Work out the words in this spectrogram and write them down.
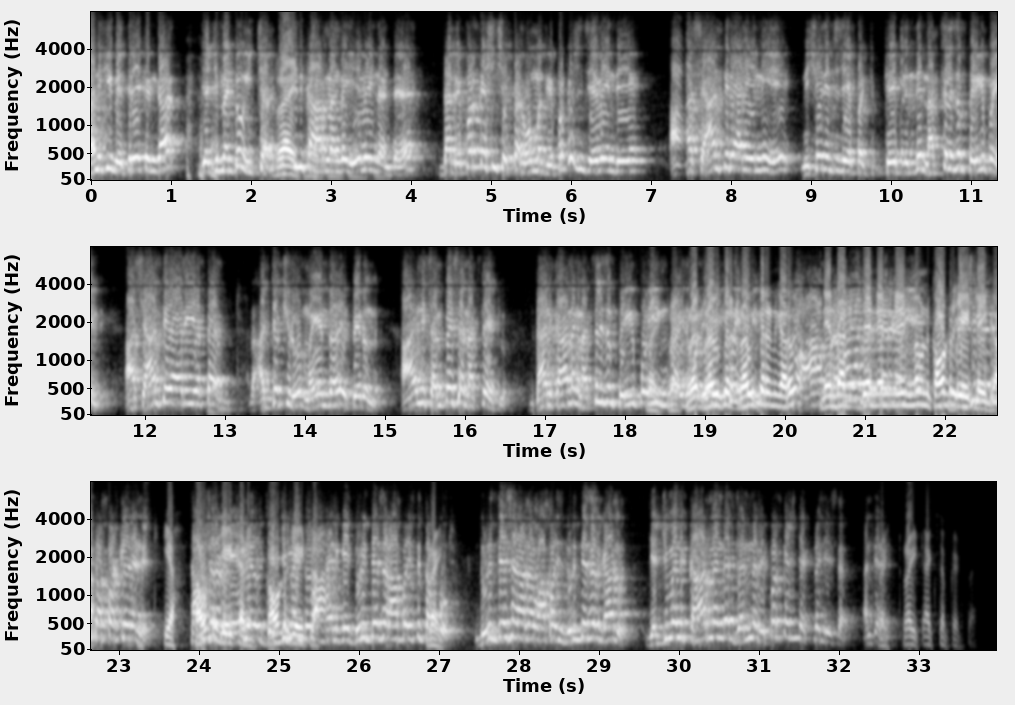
దానికి వ్యతిరేకంగా జడ్జిమెంట్ ఇచ్చారు. Right, కారణంగా ఏమైందంటే దాని రిపర్కషన్ చెప్పారు హోంమంత్రి. రిపర్కషన్స్ ఏమైంది? ఆ శాంతి ర్యాలీని నిషేధించ చేయబడింది. నక్సలిజం పెరిగిపోయింది. ఆ శాంతి ర్యాలీ యొక్క అధ్యక్షుడు మహేందర్ పేరుంది. ఆయన్ని చంపేశారు నక్సలైట్లు. దాని కారణంగా నక్సలిజం పెరిగిపోయి ఇంకా రవికిరణ్- గారు, నేను దాన్ని- సంవత్సరం చేయట్లేదు. చేయట్లే. ఆయనకి దురుద్దేశాలు ఆపాదిస్తే తప్పు. దురుద్దేశాలు ఆపాదిస్తే దురుద్దేశాలు కాదు. జడ్జిమెంట్ కారణంగా జరిగిన రిపర్కషన్ ఎక్స్ప్లెయిన్ చేశారు. అంతే. Right right accepted sir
